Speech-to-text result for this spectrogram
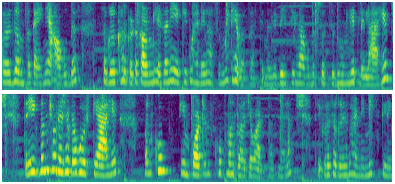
तर जमतं काही नाही. अगोदर सगळं खरकटं काढून घ्यायचं आणि एक एक भांडे घासून मी ठेवत असते. म्हणजे बेसिंग अगोदर स्वच्छ धुवून घेतलेलं आहे. तर एकदम छोट्या छोट्या गोष्टी आहेत पण खूप इम्पॉर्टंट खूप महत्त्वाच्या वाटतात मला. तर इकडे सगळेच भांडे मी क्लीन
